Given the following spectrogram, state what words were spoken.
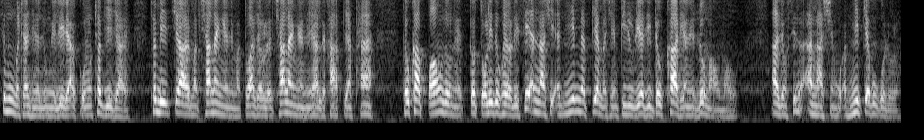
စစ်မှုမထမ်းချင်တဲ့လူငယ်လေးတွေအကုန်လုံးထွက်ပြေးကြတယ်ထွက်ပြေးကြတယ်မှာတခြားနိုင်ငံတွေမှာတွားကြလို့တခြားနိုင်ငံတွေကလက်ခါပြန်ဖမ်းဒုက္ခပေါင်းစုံနဲ့တော်တော်လေးဒုက္ခရောက်လေစစ်အာဏာရှင်အမြင့်မဲ့ပြတ်မှရှင်ပြည်သူတွေကဒီဒုက္ခတွေကနေလွတ်မှာအောင်မဟုတ်အဲဒါကြောင့်စစ်အာဏာရှင်ကိုအမြင့်ပြတ်ဖို့ကိုလိုတာ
